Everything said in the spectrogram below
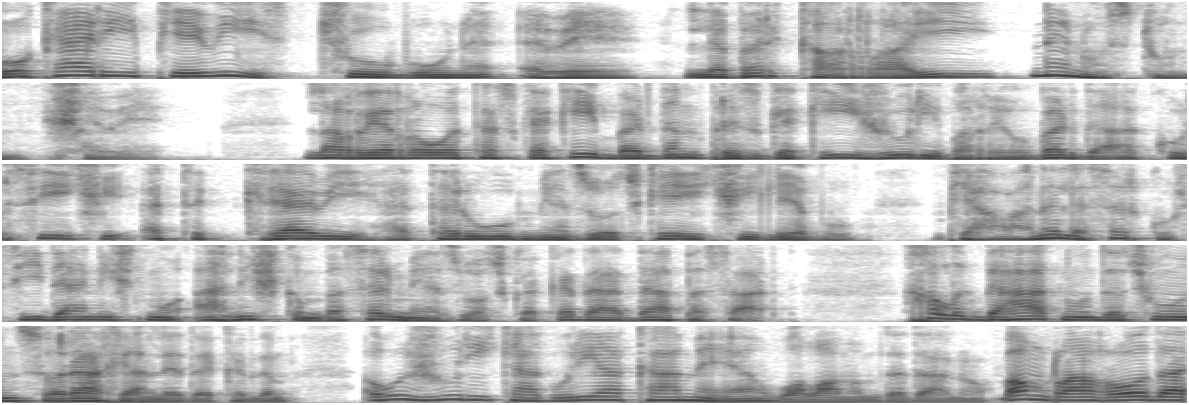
بۆ کاری پێویست چووبوونە ئەوێ لە بەر کاڕایی نەنووستوون شەوێ لە ڕێڕەوە تەسکەکەی بەردەم پرسگەکەی ژووری بەڕێوەبەردا کورسییەکی ئەتک کراوی هەتەر و مێزۆچکەیەکی لێ بوو، پیاوانە لەسەر کورسی دانیشتم و ئانیشکم بەسەر مێزۆچکەکەدا داپەسارد. خەڵک دەهاتن و دەچوون، سۆراخیان لێ دەکردم، ئەوە ژووری کاک وریا کامەیە؟ وەڵامم دەدان و بەم ڕاڕەوەدا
